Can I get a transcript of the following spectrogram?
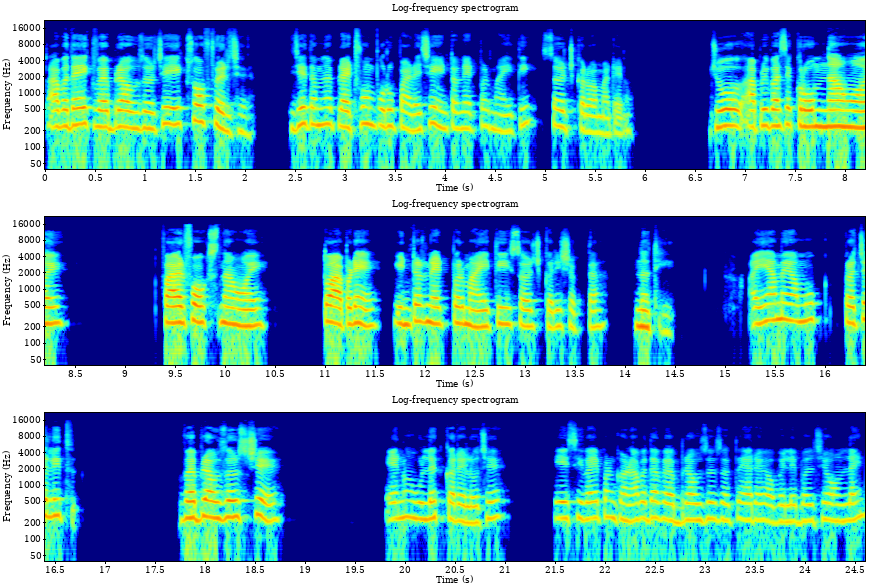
તો આ બધા એક વેબ બ્રાઉઝર છે, એક સોફ્ટવેર છે, જે તમને પ્લેટફોર્મ પૂરું પાડે છે ઇન્ટરનેટ પર માહિતી સર્ચ કરવા માટેનું. જો આપણી પાસે ક્રોમ ના હોય ફાયરફોક્સ ના હોય, તો આપણે ઇન્ટરનેટ પર માહિતી સર્ચ કરી શકતા નથી. અહીંયા મેં અમુક પ્રચલિત વેબ બ્રાઉઝર્સ છે, એનો ઉલ્લેખ કરેલો છે. એ સિવાય પણ ઘણા બધા વેબ બ્રાઉઝર્સ અત્યારે અવેલેબલ છે ઓનલાઈન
